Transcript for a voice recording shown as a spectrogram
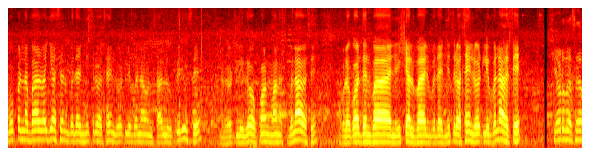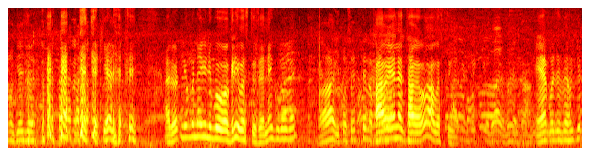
બપોરના બાર વાગ્યા છે ને બધા મિત્રો થઈને રોટલી બનાવવાનું ચાલુ કર્યું છે. અને રોટલી જો કોણ માણસ બનાવે છે? આપણે ગોરધનભાઈ ને વિશાલભાઈ ને બધા મિત્રો થઈને રોટલી બનાવે છે. શેડવે આ રોટલી બનાવીને બહુ અઘરી વસ્તુ છે નહીં ગુગલભાઈ હા એ તો છે જ ને. ફાવે એને જ ખાવે હો આ વસ્તુ. એ બધું મેં શું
